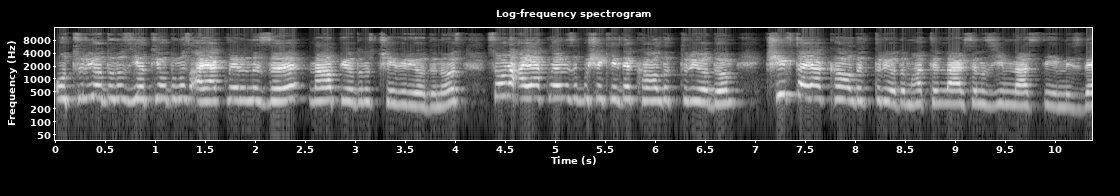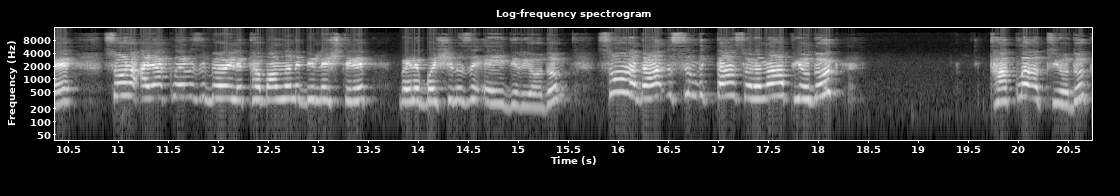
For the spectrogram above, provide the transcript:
oturuyordunuz, yatıyordunuz ayaklarınızı ne yapıyordunuz? Çeviriyordunuz. Sonra ayaklarınızı bu şekilde kaldırttırıyordum. Çift ayak kaldırttırıyordum hatırlarsanız jimnastiğimizde. Sonra ayaklarınızı böyle tabanlarını birleştirip böyle başınızı eğdiriyordum. Sonra da ısındıktan sonra ne yapıyorduk? takla atıyorduk.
